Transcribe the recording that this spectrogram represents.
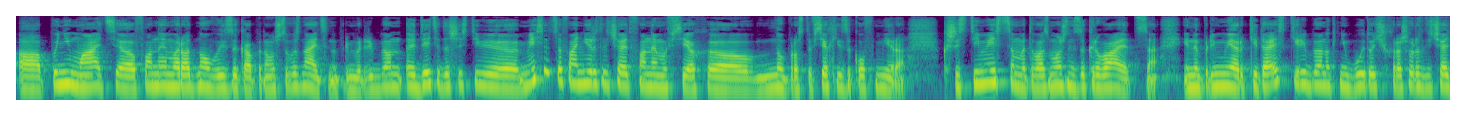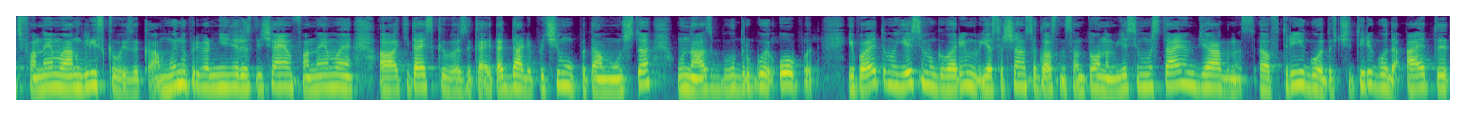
а, понимать а, фонемы родного языка, потому что вы знаете, например, ребен... Э, дети до 6 месяцев, они различают фонемы всех, ну, просто всех языков мира. К 6 месяцам эта возможность закрывается меняется. И, например, китайский ребенок не будет очень хорошо различать фонемы английского языка. Мы, например, не различаем фонемы а, китайского языка и так далее. Почему? Потому что у нас был другой опыт. И поэтому, если мы говорим, я совершенно согласна с Антоном, если мы ставим диагноз а, в 3 года, в 4 года, а это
